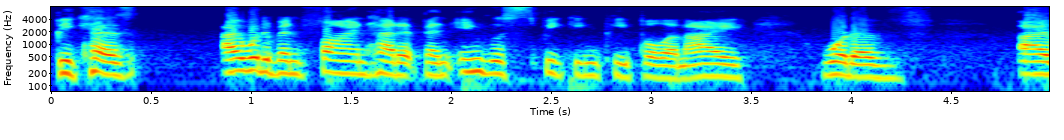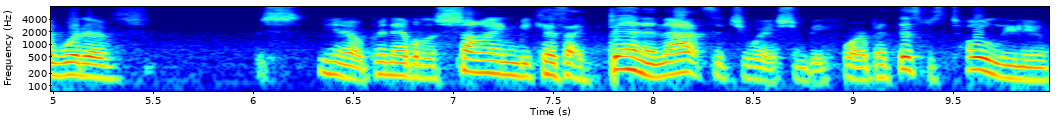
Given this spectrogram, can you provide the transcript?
because I would have been fine had it been English speaking people, and I would have, I would have, you know, been able to shine because I've been in that situation before. But this was totally new.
